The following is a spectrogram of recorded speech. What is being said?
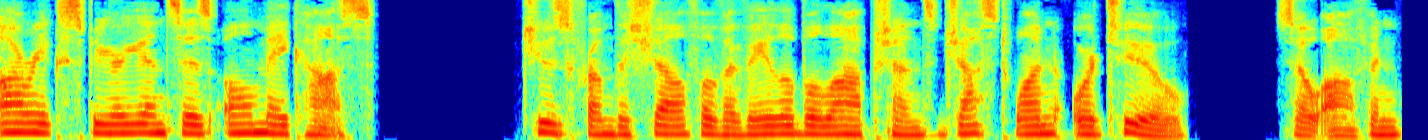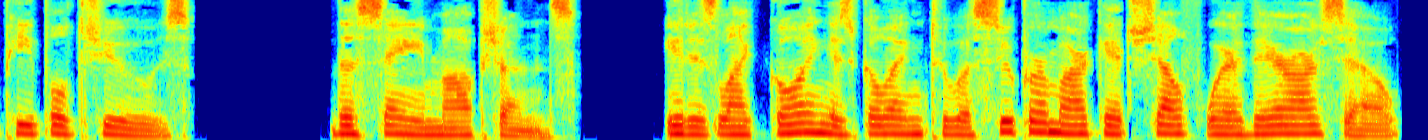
our experiences all make us choose from the shelf of available options just one or two. So often people choose the same options. It is like going is going to a supermarket shelf where there are so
